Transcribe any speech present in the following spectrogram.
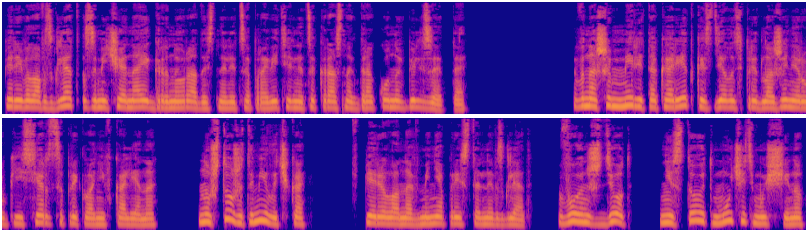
Перевела взгляд, замечая наигранную радость на лице правительницы красных драконов Бельзетте. В нашем мире такая редко сделать предложение руки и сердца, преклонив колено. «Ну что же ты, милочка?» — вперила она в меня пристальный взгляд. «Воин ждет, не стоит мучить мужчину,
